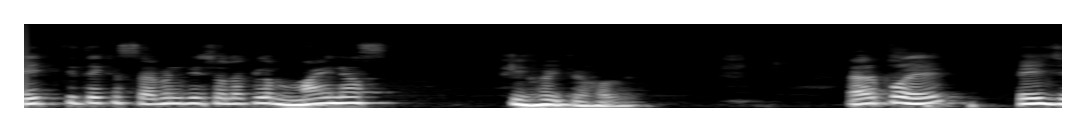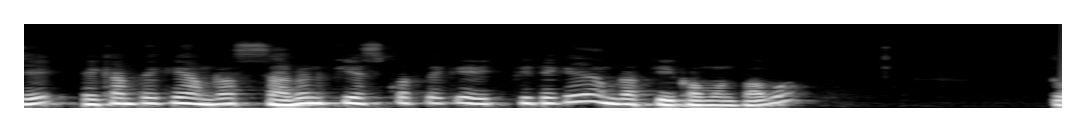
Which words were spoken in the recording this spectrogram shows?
এইট পি থেকে সেভেন পি চলে গেলে মাইনাস ফি হইতে হবে। তারপরে এই যে এখান থেকে আমরা সেভেন ফি স্কোয়ার থেকে এইট পি থেকে আমরা ফি কমন পাবো। তো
